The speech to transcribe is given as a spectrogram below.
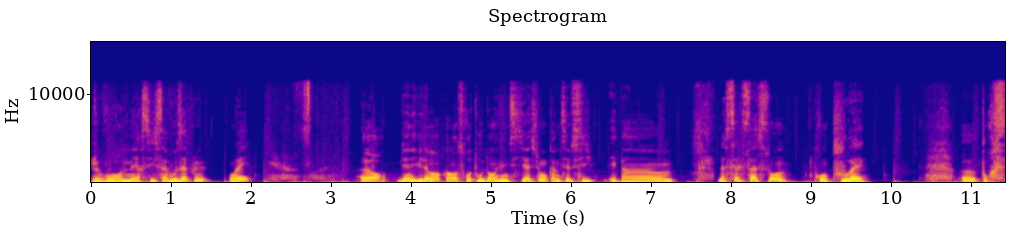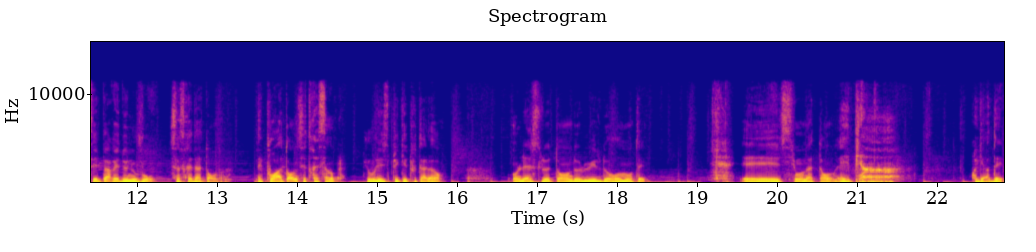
Je vous remercie. Ça vous a plu? Oui Alors, bien évidemment, quand on se retrouve dans une situation comme celle-ci, eh ben, la seule façon qu'on pourrait, euh, pour séparer de nouveau, ça serait d'attendre. Et pour attendre, c'est très simple. Je vous l'ai expliqué tout à l'heure. On laisse le temps de l'huile de remonter. Et si on attend, eh bien, regardez,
